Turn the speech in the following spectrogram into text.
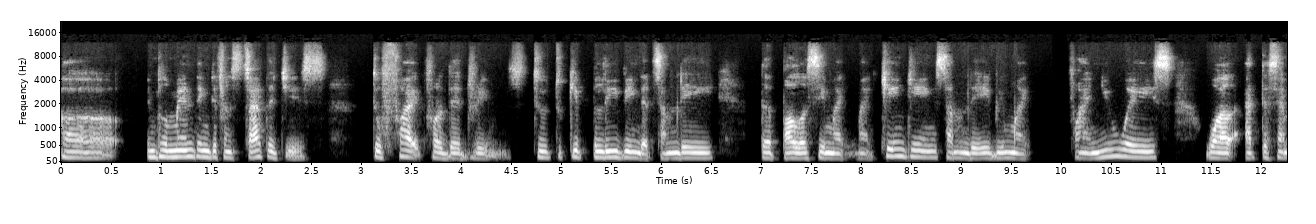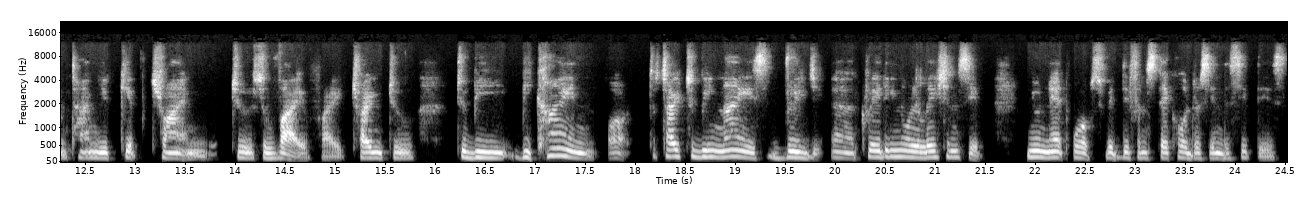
uh, implementing different strategies to fight for their dreams, to, to keep believing that someday the policy might might changing, someday we might find new ways, while at the same time you keep trying to survive, right? Trying to to be be kind or to try to be nice, bridge, uh, creating new relationship, new networks with different stakeholders in the cities.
